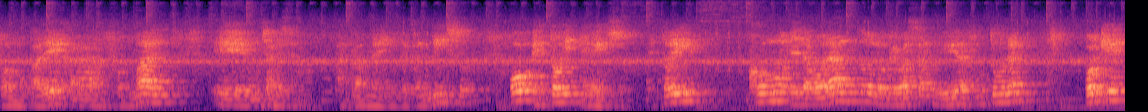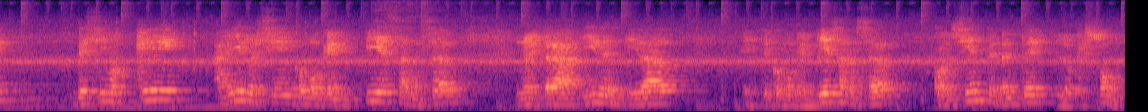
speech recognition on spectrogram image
formo pareja formal, eh, muchas veces hasta me independizo, o estoy en eso. Estoy como elaborando lo que va a ser mi vida futura, porque decimos que ahí recién como que empiezan a ser nuestra identidad, este, como que empiezan a ser conscientemente lo que somos.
